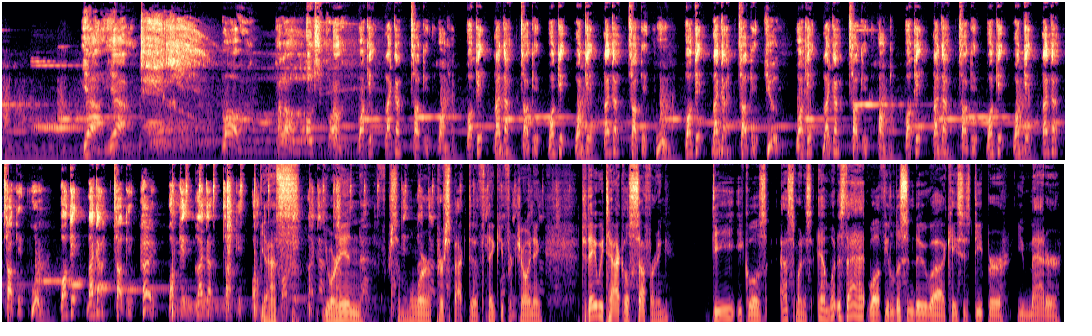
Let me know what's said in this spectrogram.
Yeah, yeah. Whoa. Hold on. Ochi uh, walk it like I talk it. Walk it. Walk it like I talk it. Walk it. Walk it like I talk it. Woo. Walk it like I talk it. You. Walk it like I talk it. Walk it. Walk it like I talk it. Walk it. Walk it like I talk it. Woo. Walk it like I talk it. Hey. Walk it like I talk it. Walk yes. Like you are in for some more perspective. Thank you for joining. Today we tackle suffering. D equals S minus M. What is that? Well, if you listen to uh, Casey's Deeper You Matter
